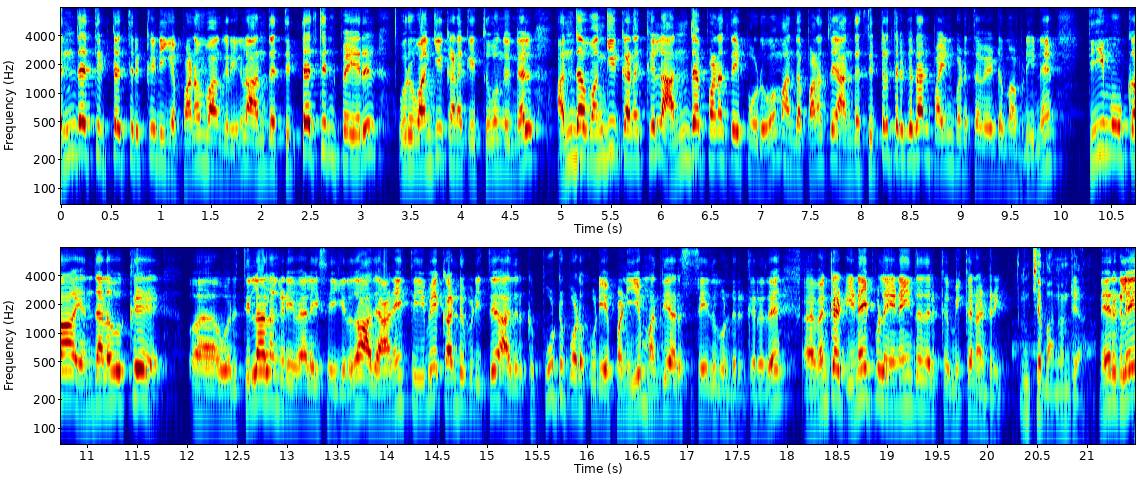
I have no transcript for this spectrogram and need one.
எந்த திட்டத்திற்கு நீங்கள் பணம் வாங்குறீங்களோ அந்த திட்டத்தின் பெயரில் ஒரு வங்கி கணக்கை துவங்குங்கள். அந்த வங்கி கணக்கில் அந்த பணத்தை போடுவோம். அந்த பணத்தை அந்த திட்டத்திற்கு தான் பயன்படுத்த வேண்டும் அப்படின்னு திமுக எந்த அளவுக்கு ஒரு தில்லாலங்கடி வேலை செய்கிறதோ அது அனைத்தையுமே கண்டுபிடித்து அதற்கு பூட்டு போடக்கூடிய பணியும் மத்திய அரசு செய்து கொண்டிருக்கிறது. வெங்கட் இணைப்புல இணைந்ததற்கு மிக்க நன்றி. நிச்சயமா நன்றி நேர்களே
